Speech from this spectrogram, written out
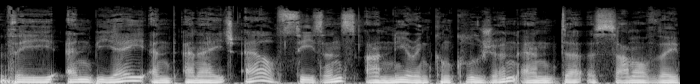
The NBA and NHL seasons are nearing conclusion, and uh, some of the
